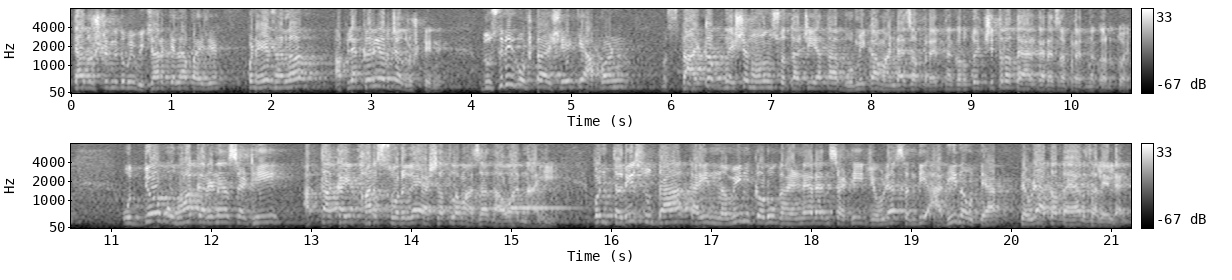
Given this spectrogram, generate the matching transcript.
त्या दृष्टीने तुम्ही विचार केला पाहिजे. पण हे झालं आपल्या करिअरच्या दृष्टीने. दुसरी गोष्ट अशी आहे की आपण स्टार्टअप नेशन म्हणून स्वतःची आता भूमिका मांडायचा प्रयत्न करतोय चित्र तयार करायचा प्रयत्न करतोय. उद्योग उभा करण्यासाठी आता काही फार स्वर्ग आहे अशातला माझा दावा नाही. पण तरी सुद्धा काही नवीन करू घालणाऱ्यांसाठी जेवढ्या संधी आधी नव्हत्या तेवढ्या आता तयार झालेल्या आहेत.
